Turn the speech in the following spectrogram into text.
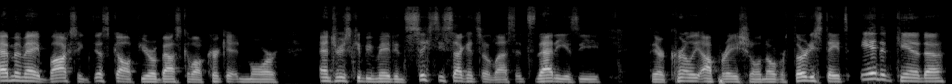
MMA, boxing, disc golf, Euro basketball, cricket, and more. Entries can be made in 60 seconds or less. It's that easy. They are currently operational in over 30 states and in Canada.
